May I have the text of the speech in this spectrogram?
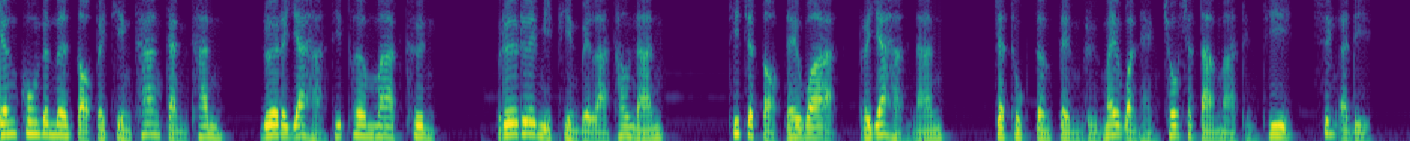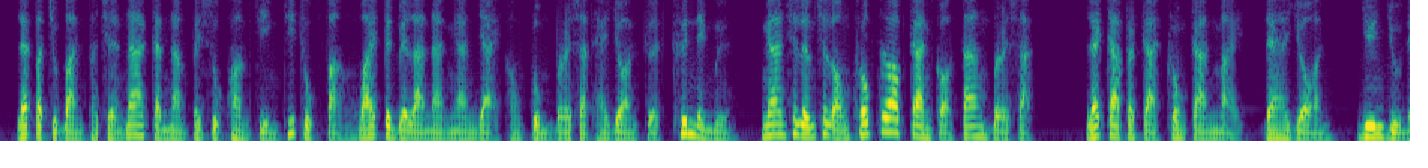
ยังคงดำเนินต่อไปเคียงข้างกันขั้น ด้วยระยะห่างที่เพิ่มมากขึ้น เรื่อยๆมีเพียงเวลาเท่านั้น ที่จะตอบได้ว่าระยะห่างนั้นจะถูกเติมเต็มหรือไม่วันแห่งโชคชะตามาถึงที่ ซึ่งอดีต และปัจจุบันเผชิญหน้ากันนำไปสู่ความจริงที่ถูกฝังไว้เป็นเวลานานงานใหญ่ของกลุ่มบริษัทแฮยอนเกิดขึ้นในเมือง งานเฉลิมฉลองครบรอบการก่อตั้งบริษัท และการประกาศโครงการใหม่แดฮยอน ยืนอยู่ใน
